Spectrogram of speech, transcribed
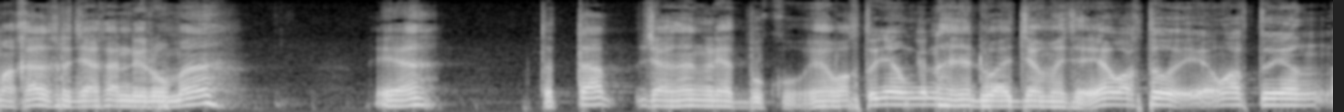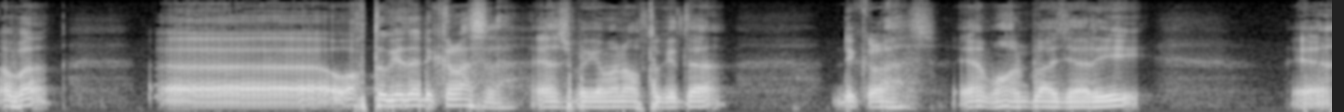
Maka kerjakan di rumah ya. Tetap jangan lihat buku ya. Waktunya mungkin hanya dua jam aja ya. Waktu yang waktu yang apa? Uh, waktu kita di kelas lah ya sebagaimana waktu kita di kelas ya mohon pelajari ya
